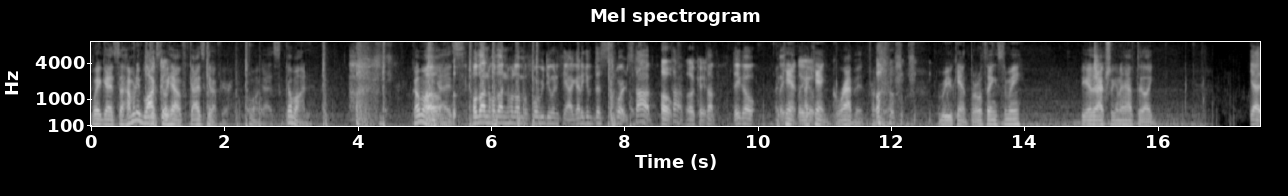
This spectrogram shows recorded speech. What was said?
Wait, guys. So how many blocks do we have? Guys, get up here. Come on, guys. Come on. Come on, Um, guys. Hold on, hold on, hold on. Before we do anything, I gotta give this squirt. Stop. Oh, Stop. okay. Stop. There you go. I Wait, can't. I go. can't grab it from you. Remember, you can't throw things to me. You guys are actually gonna have to like. Yeah,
